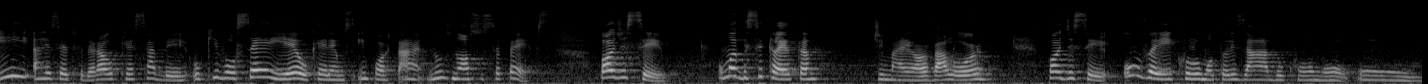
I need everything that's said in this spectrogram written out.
e a Receita Federal quer saber o que você e eu queremos importar nos nossos CPFs. Pode ser uma bicicleta de maior valor, pode ser um veículo motorizado como um,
